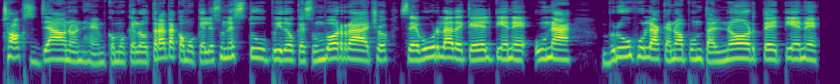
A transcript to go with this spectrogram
talks down on him, como que lo trata como que él es un estúpido, que es un borracho, se burla de que él tiene una brújula que no apunta al norte, tiene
